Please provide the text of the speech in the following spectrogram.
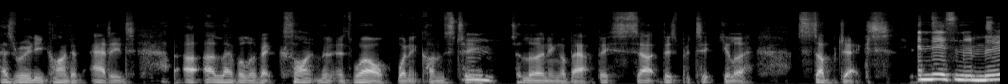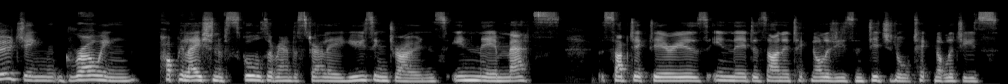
has really kind of added a, a level of excitement as well when it comes to mm. to learning about this uh, this particular subject. And there's an emerging, growing population of schools around Australia using drones in their maths subject areas, in their design and technologies and digital technologies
